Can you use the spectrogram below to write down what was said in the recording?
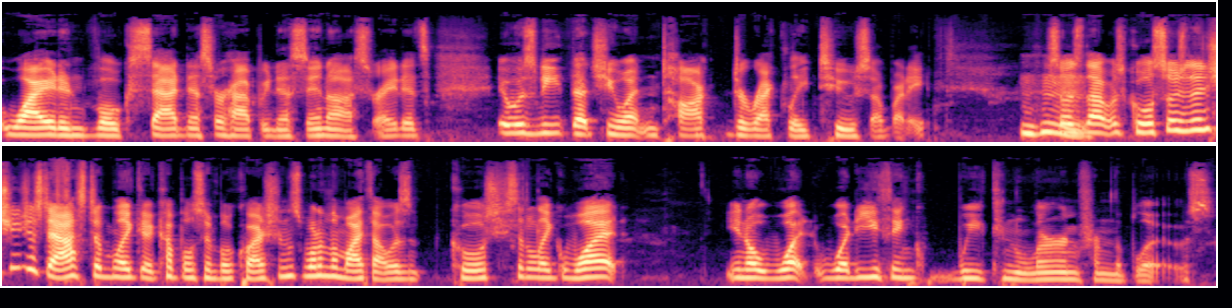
why it invokes sadness or happiness in us. Right? It's it was neat that she went and talked directly to somebody. So Mhm. that was cool. So then she just asked him like a couple simple questions. One of them I thought was cool. She said like what you know what what do you think we can learn from the blues?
